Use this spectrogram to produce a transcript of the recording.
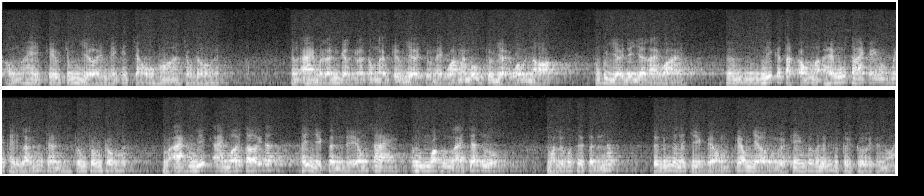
ông có hay kêu chúng dời mấy cái chậu hoa, chậu đồ vậy nên ai mà đến gần đó công lại kêu về chỗ này qua, mai mốt kêu về qua bên nọ. Không có dời đi dời lại hoài. Nên biết cái tật ổng mà, hễ muốn sai cái mấy thầy lẫn ở trên, trốn trốn trốn hết. Mà ai không biết, ai mới tới đó, thấy nhiệt tình thì ổng sai, nó bưng qua bưng lại chết luôn. Mà lúc đó tôi tỉnh đó tôi đứng ra nói chuyện với ổng cái ông nhờ mọi người khiêng tôi có đứng tôi cười cười, tôi nói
